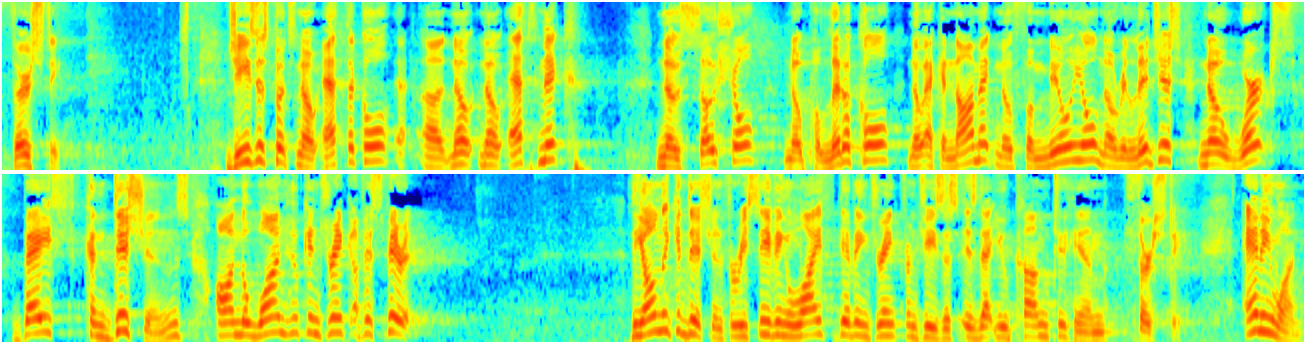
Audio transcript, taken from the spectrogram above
Thirsty. Jesus puts no ethical, uh, no, no ethnic, no social, no political, no economic, no familial, no religious, no works based conditions on the one who can drink of his spirit. The only condition for receiving life giving drink from Jesus is that you come to him thirsty. Anyone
